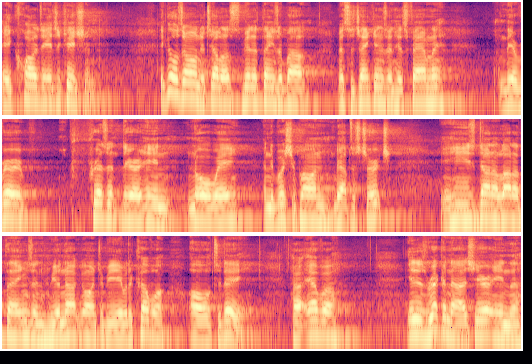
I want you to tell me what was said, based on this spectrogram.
a quality education. It goes on to tell us many things about Mr. Jenkins and his family. They're very present there in Norway in the Bushy Pond Baptist Church. He's done a lot of things, and we're not going to be able to cover all today. However, it is recognized here in the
